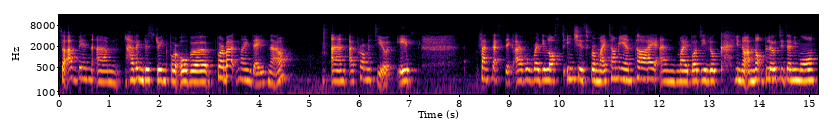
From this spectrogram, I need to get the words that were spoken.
So I've been um, having this drink for over, for about nine days now. And I promise you, it's fantastic. I've already lost inches from my tummy and thigh and my body look you know i'm not bloated anymore.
